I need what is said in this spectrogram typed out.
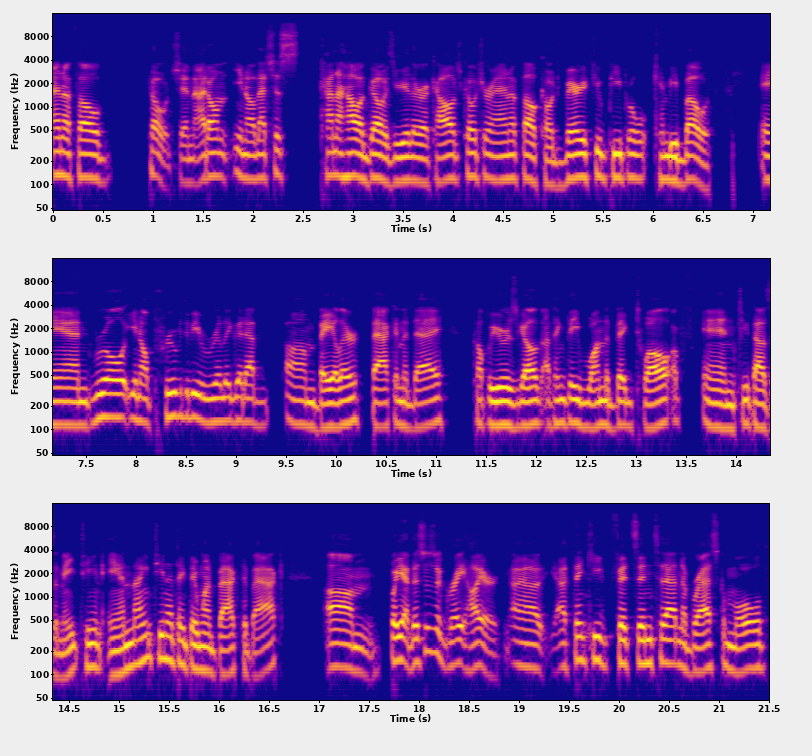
NFL coach, and I don't, you know, that's just kind of how it goes. You're either a college coach or an NFL coach. Very few people can be both. And Rhule, you know, proved to be really good at um, Baylor back in the day. A couple years ago, I think they won the Big 12 in 2018 and 19. I think they went back to back. Um, but yeah, this is a great hire. Uh, I think he fits into that Nebraska mold,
